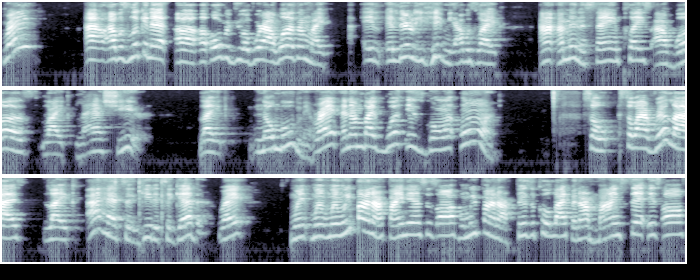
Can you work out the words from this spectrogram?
right? I, I was looking at uh, an overview of where I was. I'm like, it, it literally hit me. I was like, I, I'm in the same place I was like last year, like no movement, right? And I'm like, what is going on? So so I realized like I had to get it together, right? When when when we find our finances off, when we find our physical life and our mindset is off,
